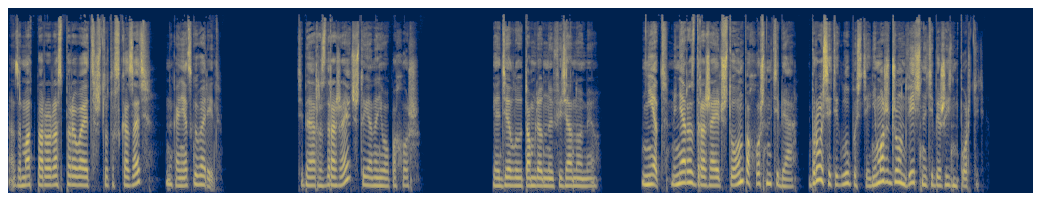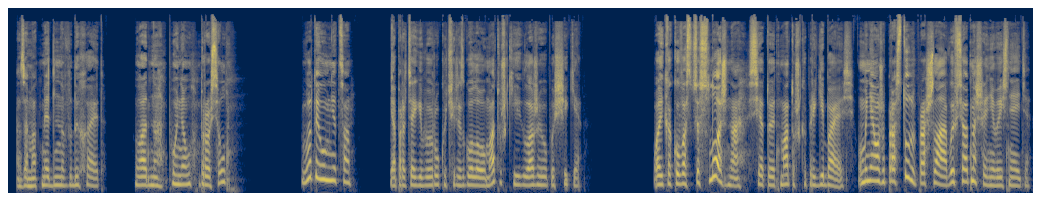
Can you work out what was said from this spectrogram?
Азамат пару раз порывается что-то сказать, наконец говорит. «Тебя раздражает, что я на него похож?» Я делаю утомленную физиономию. «Нет, меня раздражает, что он похож на тебя. Брось эти глупости, не может же он вечно тебе жизнь портить». Азамат медленно выдыхает. «Ладно, понял, бросил». «Вот и умница». Я протягиваю руку через голову матушки и глажу его по щеке. «Ой, как у вас все сложно!» — сетует матушка, пригибаясь. «У меня уже простуда прошла, а вы все отношения выясняете».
